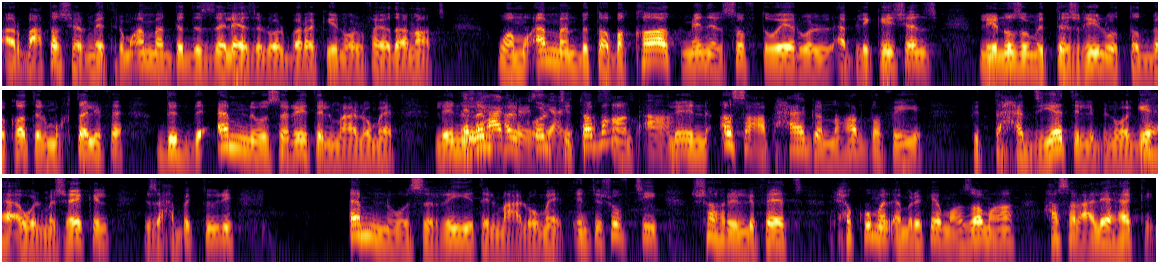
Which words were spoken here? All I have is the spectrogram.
14 متر مؤمن ضد الزلازل والبراكين والفيضانات ومؤمن بطبقات من ال software وال applications لنظم التشغيل والتطبيقات المختلفة ضد أمن وسرية المعلومات لأن زي ما حضرتك قلتي يعني. طبعا آه. لأن أصعب حاجة النهاردة في في التحديات اللي بنواجهها أو المشاكل إذا حبيت تقولي أمن وسرية المعلومات أنت شفتي الشهر اللي فات الحكومة الأمريكية معظمها حصل عليها hacking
